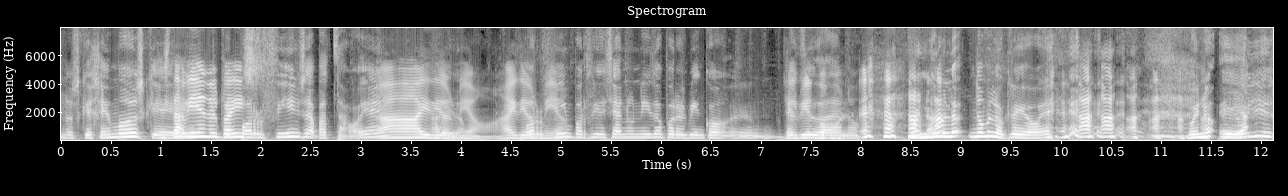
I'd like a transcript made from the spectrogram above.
Nos quejemos que, está bien el país? por fin se ha pactado, ¿eh? Ay, Dios mío, ay, Dios por mío. Por fin, por fin se han unido por el bien, eh, del bien común. no, me lo, creo, ¿eh? bueno, eh,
